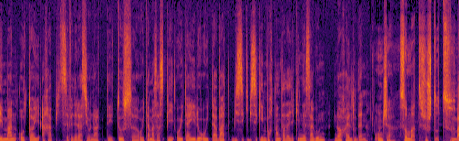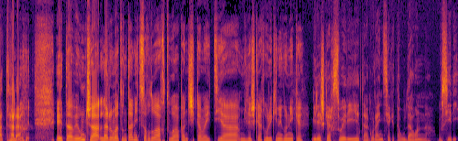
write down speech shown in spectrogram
eman otoi agapitze federazionak dituz uh, oita mazazpi, oita iru, oita bat, biziki-biziki importanta da jakin dezagun nor heldu den. Untxa, zonbat, sustut. Bat, hara. Eta be, untxa, larun batuntan itzordua hartua pantxika maitia, milesker gurekin egonike? Milesker zueri eta gora eta udahon guzieri.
